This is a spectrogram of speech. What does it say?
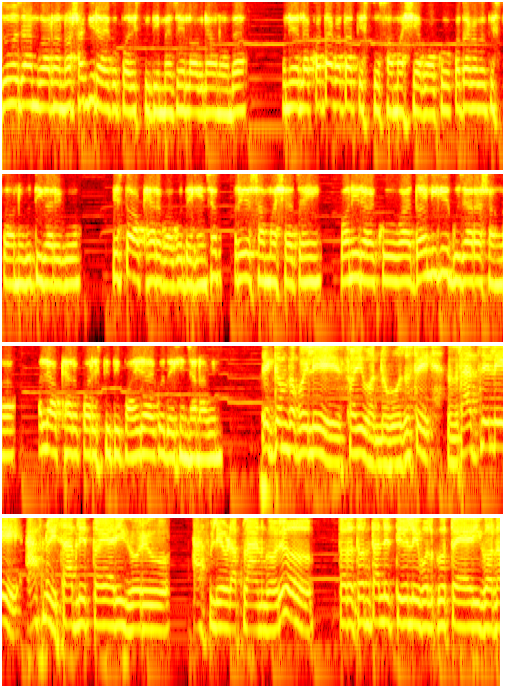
जोजाम गर्न नसकिरहेको परिस्थितिमा चाहिँ लकडाउन हुँदा उनीहरूलाई कता कता त्यस्तो समस्या भएको कता कता त्यस्तो अनुभूति गरेको त्यस्तो अप्ठ्यारो भएको देखिन्छ। तर यो समस्या चाहिँ बनिरहेको वा दैनिकै गुजारासँग अलि अप्ठ्यारो परिस्थिति भइरहेको देखिन्छ नवीन। एकदम तपाईँले सही भन्नुभयो। जस्तै राज्यले आफ्नो हिसाबले तयारी गर्यो आफूले एउटा प्लान गर्यो तर जनताले त्यो लेभलको तयारी गर्न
